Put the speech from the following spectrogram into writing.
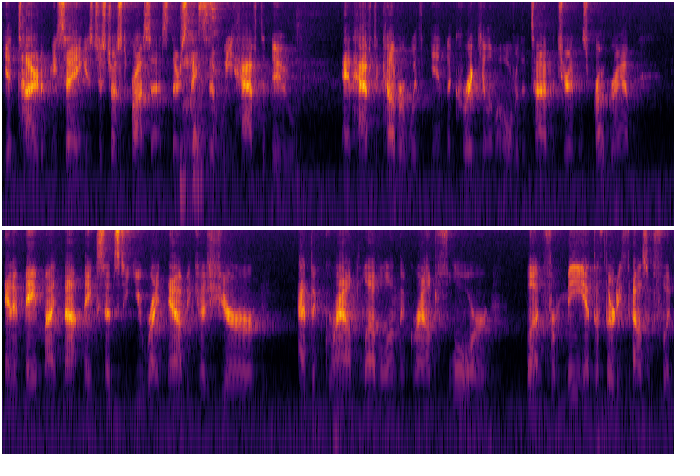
get tired of me saying is just trust the process. There's yes. things that we have to do and have to cover within the curriculum over the time that you're in this program. And it may might not make sense to you right now because you're at the ground level on the ground floor. But for me, at the 30,000 foot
